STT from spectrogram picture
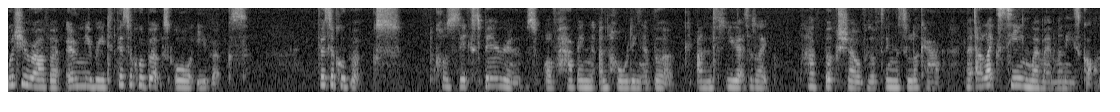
Would you rather only read physical books or ebooks? Physical books, because the experience of having and holding a book and you get to like have bookshelves of things to look at. Like I like seeing where my money's gone.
